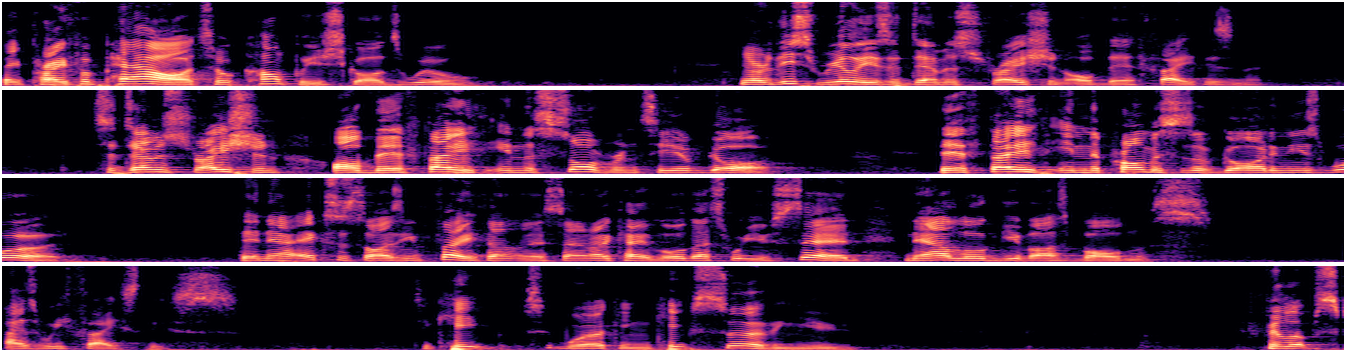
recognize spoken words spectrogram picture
They pray for power to accomplish God's will. You know, this really is a demonstration of their faith, isn't it? It's a demonstration of their faith in the sovereignty of God, their faith in the promises of God in His Word. They're now exercising faith, aren't they? They're saying, okay, Lord, that's what you've said. Now, Lord, give us boldness as we face this to keep working, keep serving you. Philip's,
